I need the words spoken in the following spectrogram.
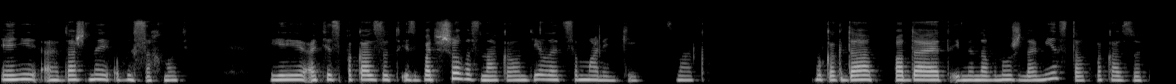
И они э, должны высохнуть. И отец показывает из большого знака, он делается маленький знак. Но когда попадает именно в нужное место, вот показывает,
